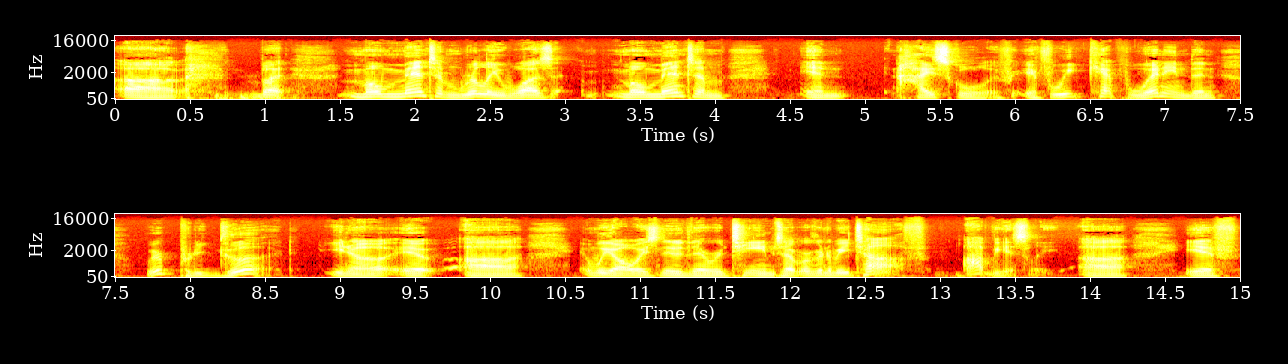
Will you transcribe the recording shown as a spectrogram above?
Uh, but momentum really was momentum in high school. If, if we kept winning, then we're pretty good. You know, it, uh, we always knew there were teams that were going to be tough, obviously. Uh, if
